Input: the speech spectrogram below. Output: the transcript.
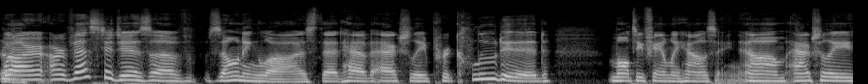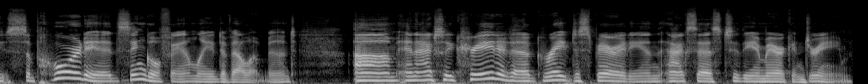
Well, our, our, vestiges of zoning laws that have actually precluded multifamily housing, um, actually supported single family development, um, and actually created a great disparity in access to the American dream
